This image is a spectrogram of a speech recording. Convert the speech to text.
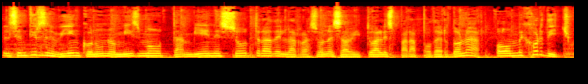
El sentirse bien con uno mismo también es otra de las razones habituales para poder donar. O mejor dicho,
